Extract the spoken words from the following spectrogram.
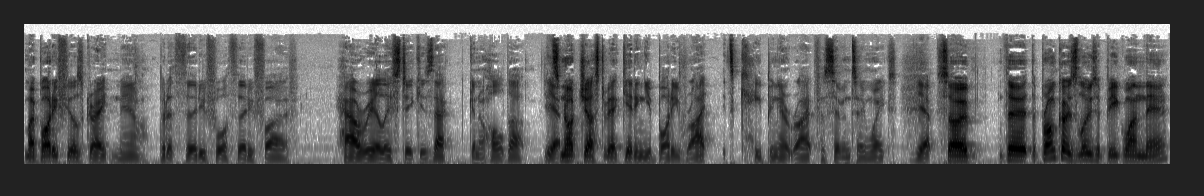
"My body feels great now, but at 34, 35, how realistic is that going to hold up? Yep. It's not just about getting your body right; it's keeping it right for 17 weeks. Yep. So the the Broncos lose a big one there,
